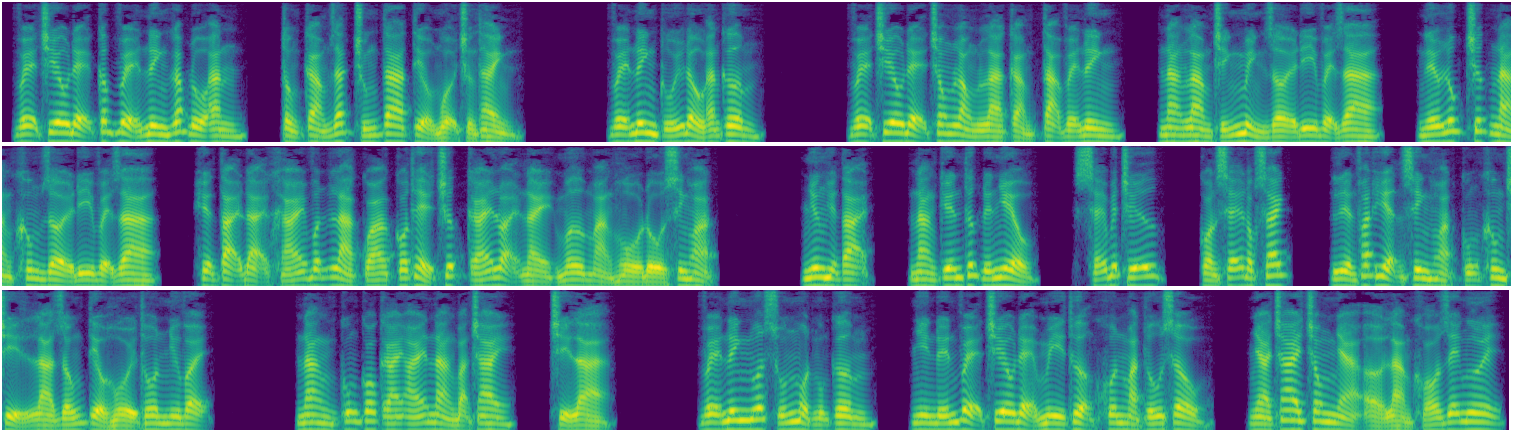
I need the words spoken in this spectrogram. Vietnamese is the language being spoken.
Vệ chiêu đệ cấp vệ ninh gấp đồ ăn, tổng cảm giác chúng ta tiểu muội trưởng thành. Vệ ninh cúi đầu ăn cơm. Vệ chiêu đệ trong lòng là cảm tạ vệ ninh, nàng làm chính mình rời đi vệ ra, nếu lúc trước nàng không rời đi vệ ra, hiện tại đại khái vẫn là quá có thể trước cái loại này mơ màng hồ đồ sinh hoạt. Nhưng hiện tại, nàng kiến thức đến nhiều, sẽ biết chữ, còn sẽ đọc sách, liền phát hiện sinh hoạt cũng không chỉ là giống tiểu hồi thôn như vậy. Nàng cũng có cái ái nàng bạn trai, chỉ là vệ ninh nuốt xuống một ngụm cơm, nhìn đến vệ chiêu đệ mi thượng khuôn mặt u sầu, nhà trai trong nhà ở làm khó dễ ngươi.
